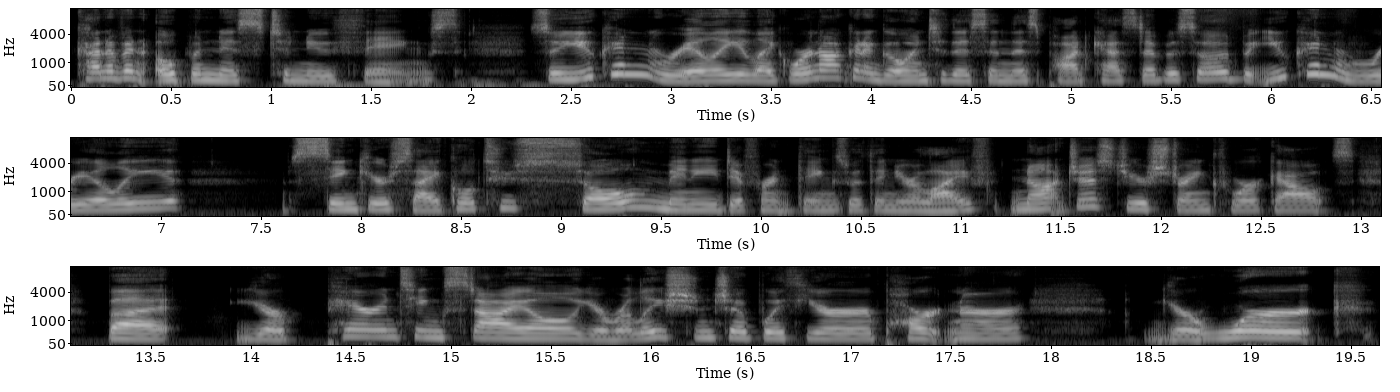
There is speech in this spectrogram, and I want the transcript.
kind of an openness to new things. So you can really, like, we're not going to go into this in this podcast episode, but you can really sync your cycle to so many different things within your life, not just your strength workouts, but your parenting style, your relationship with your partner, your work,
